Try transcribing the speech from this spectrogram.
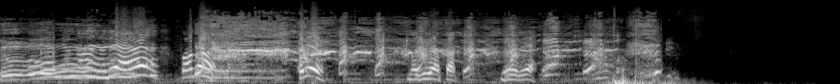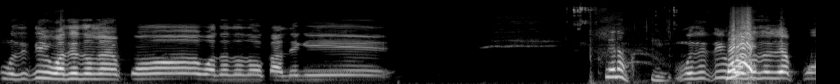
ಏ, ನಿನ್ನ ನಡೆ, ಹೋಗು. ಅರೆ, ಮದುವೆ ಆತ ಬೋಳೆ ಮುದುಕಿ ಒದೆದಲ್ಲ ಯಪ್ಪೋ ಒದದದ ಕಾಲಿಗೆ. ನೀನು ಮುದುಕಿ. ಒದದಲ್ಲ ಯಪ್ಪೋ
